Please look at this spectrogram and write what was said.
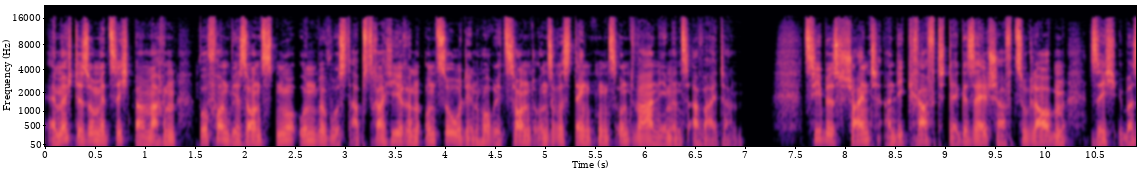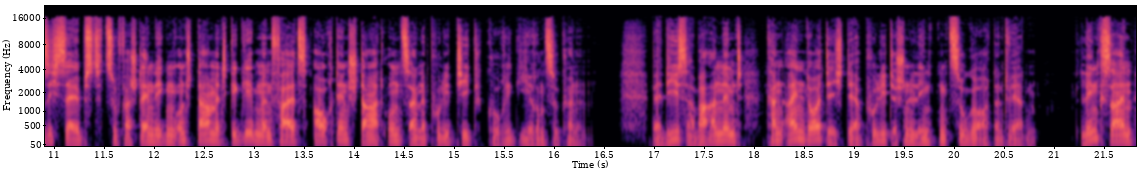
Er möchte somit sichtbar machen, wovon wir sonst nur unbewusst abstrahieren und so den Horizont unseres Denkens und Wahrnehmens erweitern. Ziebes scheint an die Kraft der Gesellschaft zu glauben, sich über sich selbst zu verständigen und damit gegebenenfalls auch den Staat und seine Politik korrigieren zu können. Wer dies aber annimmt, kann eindeutig der politischen Linken zugeordnet werden. Link sein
